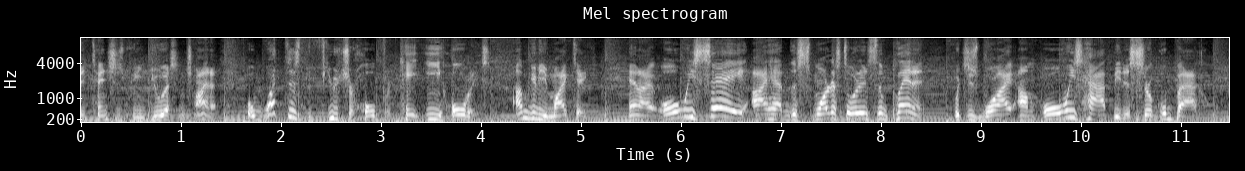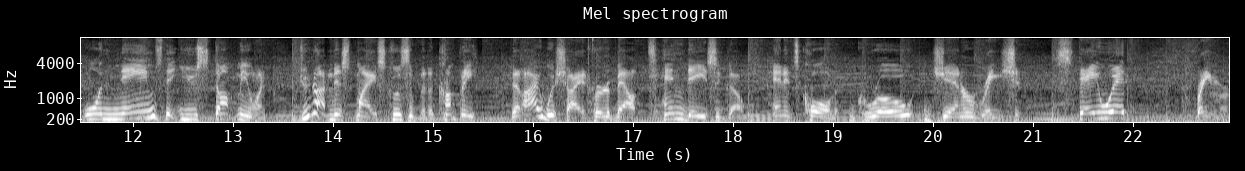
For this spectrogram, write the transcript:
in tensions between U.S. and China. But what does the future hold for KE Holdings? I'm giving you my take. And I always say I have the smartest audience on the planet, which is why I'm always happy to circle back on names that you stump me on. Do not miss my exclusive with a company that I wish I had heard about 10 days ago, and it's called Grow Generation. Stay with Cramer.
